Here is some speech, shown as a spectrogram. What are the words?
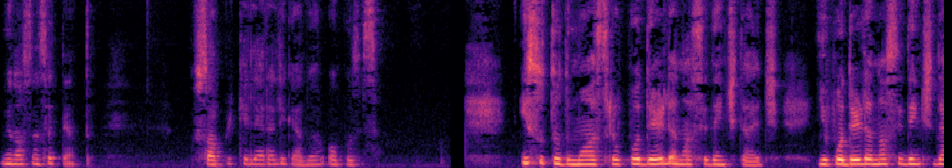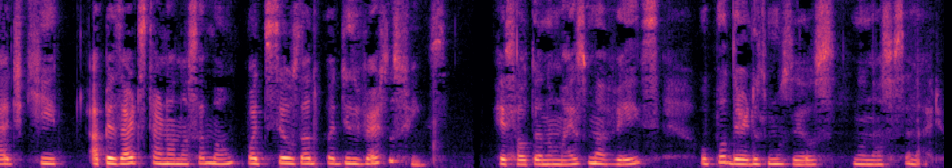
1970, só porque ele era ligado à oposição. Isso tudo mostra o poder da nossa identidade e o poder da nossa identidade que, apesar de estar na nossa mão, pode ser usado para diversos fins, ressaltando mais uma vez o poder dos museus no nosso cenário.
